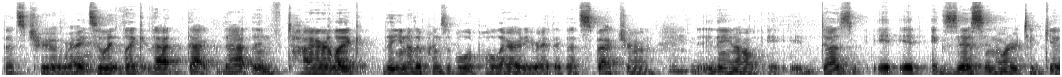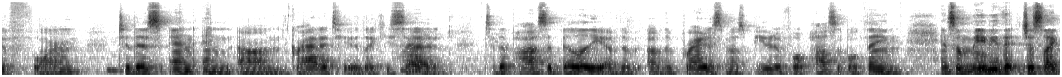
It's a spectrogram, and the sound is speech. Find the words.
that's true, right? So it like that that that entire like the you know the principle of polarity, right? That that spectrum, Mm-hmm. you know, it, it does it, it exists in order to give form to this and and um, gratitude, like you said. Right. to the possibility of the of the brightest most beautiful possible thing and so maybe that just like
